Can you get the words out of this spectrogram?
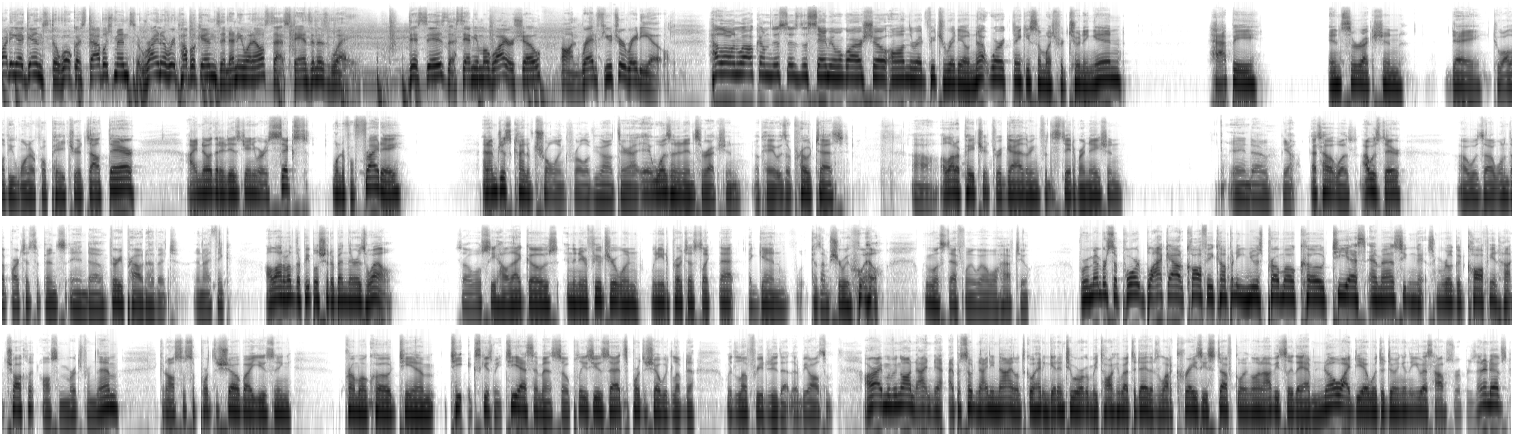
fighting against the woke establishment, RINO Republicans, and anyone else that stands in his way. This is the Samuel McGuire Show on Red Future Radio. Hello and welcome. This is the Samuel McGuire Show on the Red Future Radio Network. Thank you so much for tuning in. Happy Insurrection Day to all of you wonderful patriots out there. I know that it is January 6th, wonderful Friday, and I'm just kind of trolling for all of you out there. It wasn't an insurrection, okay? It was a protest. Uh, a lot of patriots were gathering for the state of our nation. And uh, yeah, that's how it was. I was there. I was uh, one of the participants and uh, very proud of it. And I think a lot of other people should have been there as well. So we'll see how that goes in the near future when we need a protest like that again, because I'm sure we will. We most definitely will. We'll have to. Remember, support Blackout Coffee Company. Use promo code TSMS. You can get some real good coffee and hot chocolate, also merch from them. You can also support the show by using promo code TM T excuse me TSMS. So please use that. Support the show. We'd love to. We'd love for you to do that. That'd be awesome. All right, moving on. Episode 99. Let's go ahead and get into what we're going to be talking about today. There's a lot of crazy stuff going on. Obviously, they have no idea what they're doing in the U.S. House of Representatives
